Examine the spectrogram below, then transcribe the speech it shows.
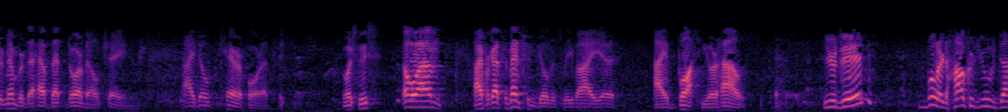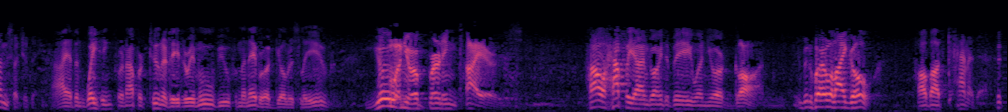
Remember to have that doorbell changed. I don't care for it. What's this? Oh, um, I forgot to mention, Gildersleeve, I, uh, I bought your house. You did? Bullard, how could you have done such a thing? I have been waiting for an opportunity to remove you from the neighborhood, Gildersleeve. You and your burning tires. How happy I'm going to be when you're gone. But where will I go? How about Canada?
